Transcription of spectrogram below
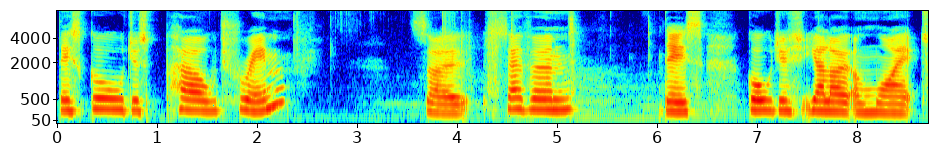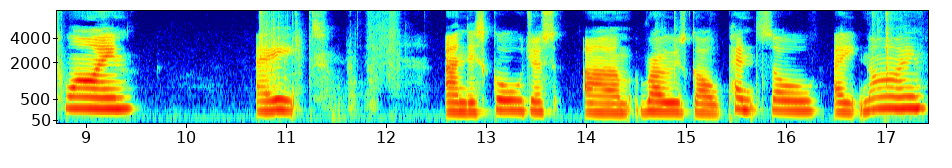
This gorgeous pearl trim. So seven. This gorgeous yellow and white twine. Eight. And this gorgeous um, rose gold pencil. Eight, nine.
